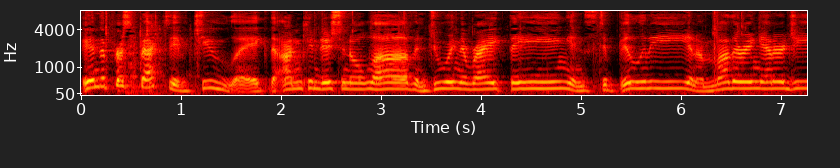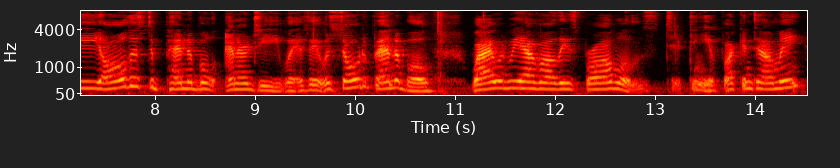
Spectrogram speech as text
in the perspective too, like the unconditional love and doing the right thing and stability and a mothering energy, all this dependable energy. If it was so dependable, why would we have all these problems? Can you fucking tell me?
